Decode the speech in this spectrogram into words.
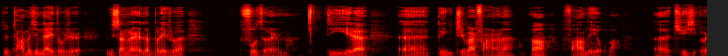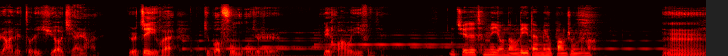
就咱们现在都是，你生个儿子不得说负责任吗？第一了，呃，给你置办房了是吧？房得有吧？呃，娶媳妇啥的都得需要钱啥的。就是这一块，就我父母就是没花过一分钱。你觉得他们有能力，但没有帮助你吗？嗯，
